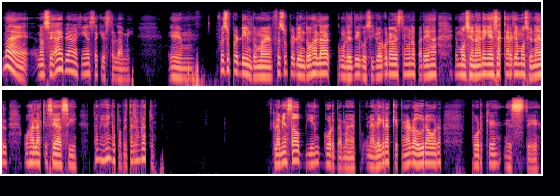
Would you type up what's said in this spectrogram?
Mae, no sé, ay, vean quién está aquí, está Lami. Em, fue súper lindo, mae, fue súper lindo. Ojalá, como les digo, si yo alguna vez tengo una pareja emocional en esa carga emocional, ojalá que sea así. Lami, venga, para apretarle un rato. La mía ha estado bien gorda, mae. Me alegra que tenga herradura ahora porque, este,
